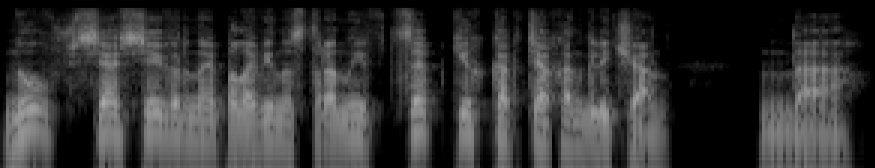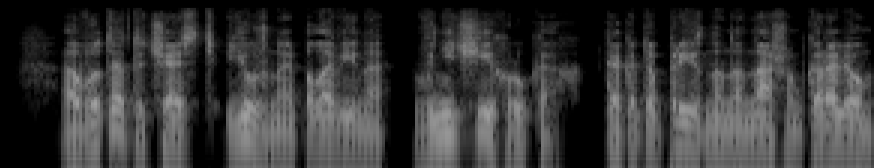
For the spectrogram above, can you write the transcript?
Ну, вся северная половина страны в цепких когтях англичан. Да, а вот эта часть, южная половина, в ничьих руках, как это признано нашим королем,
